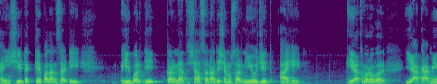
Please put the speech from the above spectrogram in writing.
ऐंशी टक्के पदांसाठी ही भरती करण्यात शासन आदेशानुसार नियोजित आहे. याचबरोबर या कामी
